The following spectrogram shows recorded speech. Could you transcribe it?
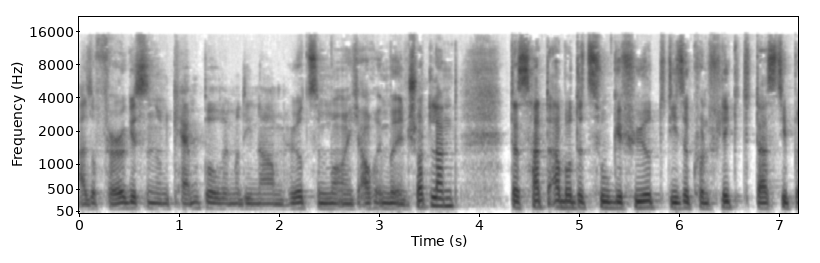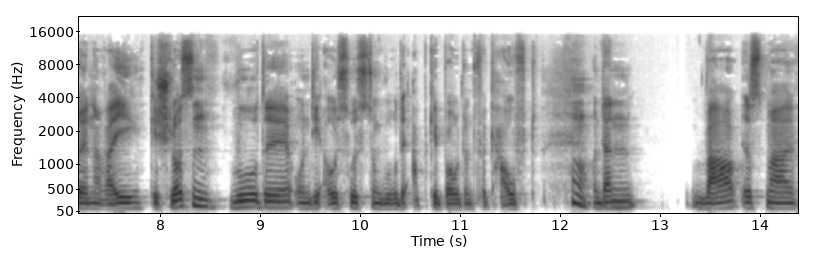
Also Ferguson und Campbell, wenn man die Namen hört, sind wir eigentlich auch immer in Schottland. Das hat aber dazu geführt, dieser Konflikt, dass die Brennerei geschlossen wurde und die Ausrüstung wurde abgebaut und verkauft. Hm. Und dann war erstmal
